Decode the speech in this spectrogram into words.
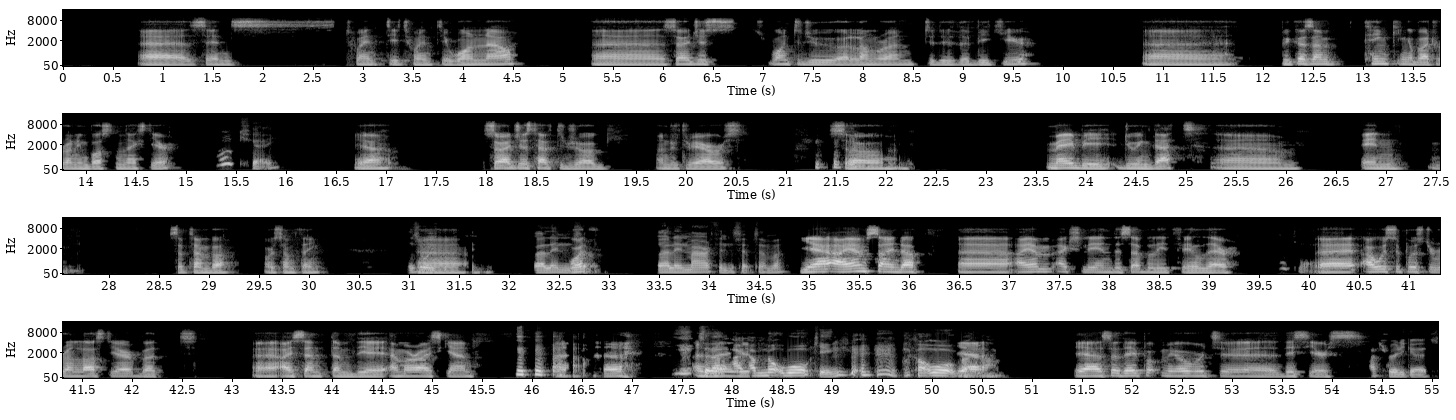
uh, since 2021 now. Uh, so I just want to do a long run to do the BQ. Uh, because I'm thinking about running Boston next year. Okay. Yeah. So I just have to jog under three hours. So maybe doing that um, in September or something. There's always Uh, Berlin, what? Berlin Marathon in September. Yeah, I am signed up. Uh, I am actually in the sub elite field there. Okay. Uh, I was supposed to run last year, but uh, I sent them the MRI scan, and uh, So they I, I'm not walking. I can't walk right yeah now. yeah, so they put me over to uh, this year's. That's really good.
